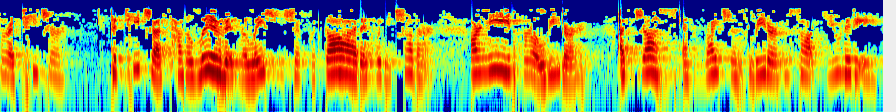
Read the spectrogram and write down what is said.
for a teacher to teach us how to live in relationship with God and with each other. Our need for a leader a just and righteous leader who sought unity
